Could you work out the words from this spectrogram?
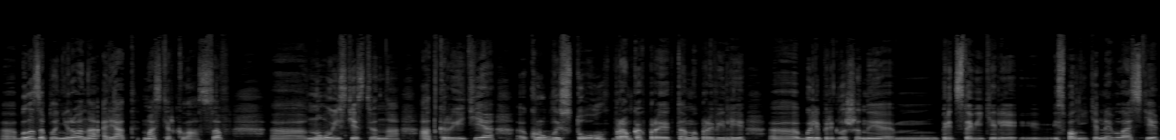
было запланировано ряд мастер-классов, ну, естественно, открытие, э, круглый стол в рамках проекта мы провели. Э, были приглашены представители э, исполнительной власти,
